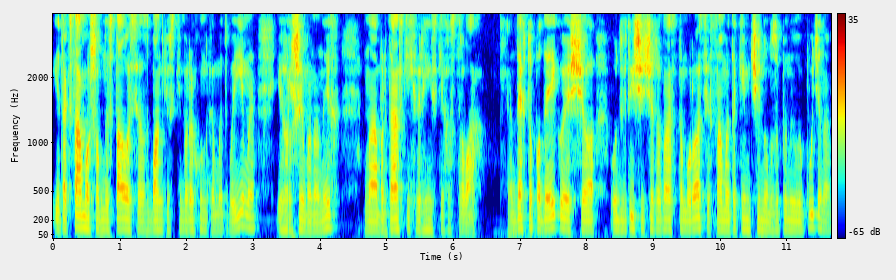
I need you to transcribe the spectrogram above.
І так само, щоб не сталося з банківськими рахунками твоїми і грошима на них на Британських Віргінських островах. Дехто подейкує, що у 2014 році саме таким чином зупинили Путіна,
